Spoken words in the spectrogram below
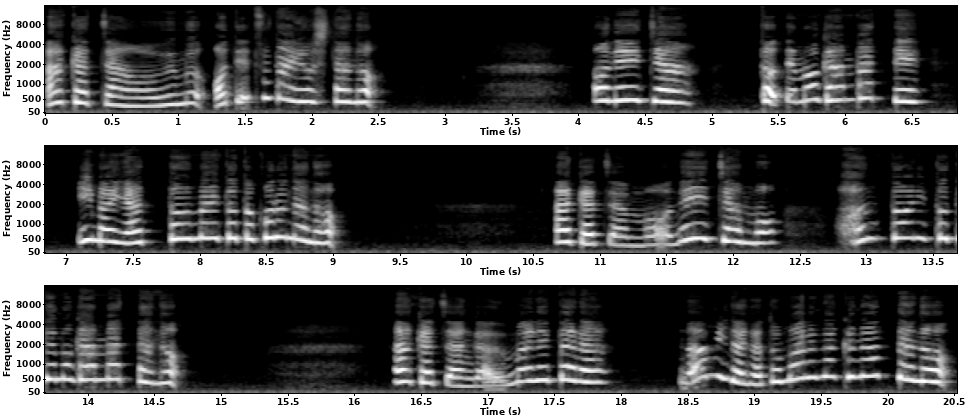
赤ちゃんを産むお手伝いをしたの。お姉ちゃん、とても頑張って、今やっと生まれたところなの。赤ちゃんもお姉ちゃんも本当にとても頑張ったの。赤ちゃんが生まれたら涙が止まらなくなったの。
